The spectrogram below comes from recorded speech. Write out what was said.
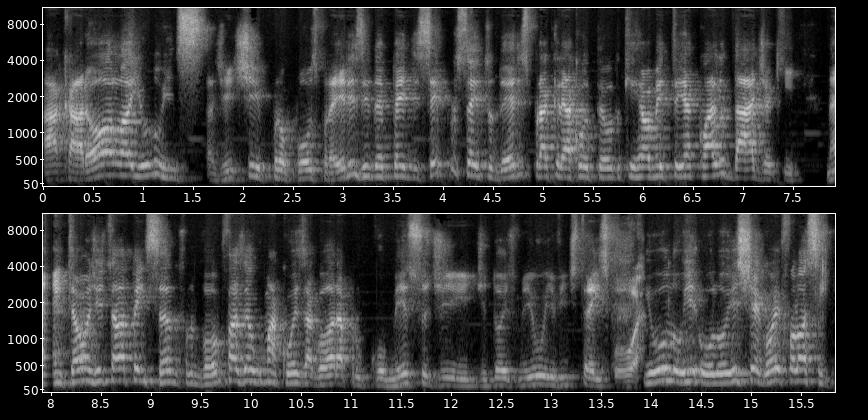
a Carola e o Luiz. A gente propôs para eles e depende 100% deles para criar conteúdo que realmente tenha qualidade aqui. Né? Então a gente estava pensando, falando, vamos fazer alguma coisa agora para o começo de, de 2023. Boa. E o Luiz, o Luiz chegou e falou assim:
